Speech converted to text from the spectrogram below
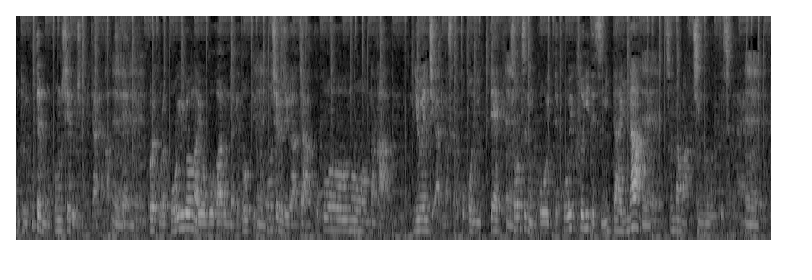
本当にホテルのコンシェルジュみたいな感じで、ええこれこれこういうような要望があるんだけどっていうと、ええ。コンシェルジュがじゃあここのなんか遊園地がありますからここに行って、ええ。その次にこう行ってこう行くといいですみたいな、えそんなマッチングですよね、ええ。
